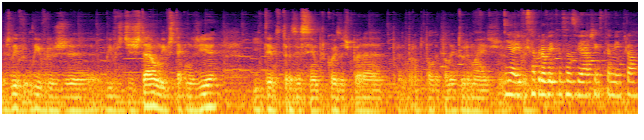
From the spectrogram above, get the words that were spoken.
nos livros, livros, uh, livros de gestão, livros de tecnologia e tento trazer sempre coisas para, para, pronto, para, para a leitura mais. E aí você aproveita essas viagens também para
